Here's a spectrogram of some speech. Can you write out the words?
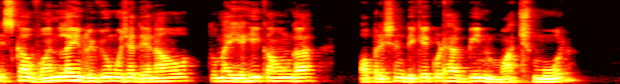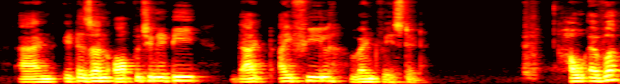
इसका वन लाइन रिव्यू मुझे देना हो तो मैं यही कहूँगा operation DK could have been much more and it is an opportunity that I feel went wasted. However,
